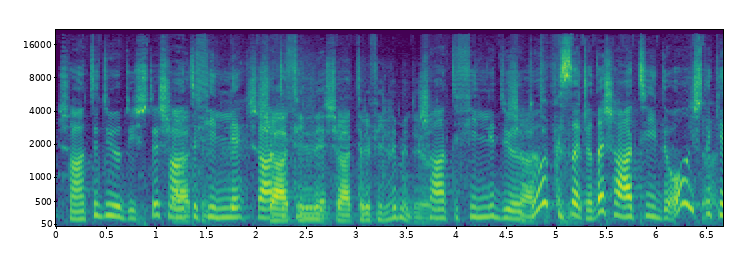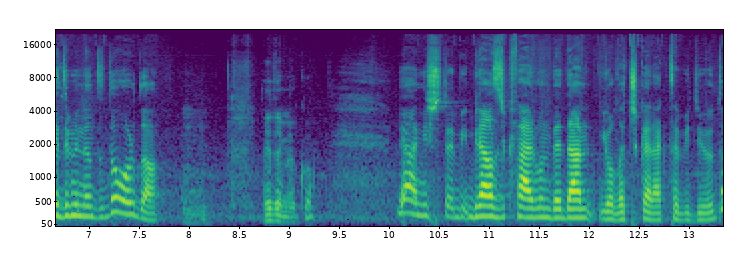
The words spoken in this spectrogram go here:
Şati diyordu işte, şati filli, şati Şatilli, filli. şatiri filli mi diyordu? Şati filli diyordu. Şati filli. Kısaca da şatiydi. O işte Şati. kedimin adı da orada. Ne demek o? Yani işte bi- birazcık Ferhunde'den yola çıkarak tabii diyordu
